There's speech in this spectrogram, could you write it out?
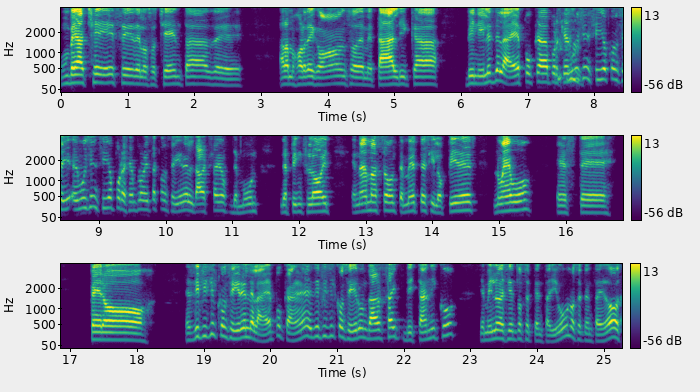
un VHS de los 80 de a lo mejor de Guns o de Metallica, viniles de la época, porque es muy sencillo conseguir, es muy sencillo, por ejemplo, ahorita conseguir el Dark Side of the Moon de Pink Floyd en Amazon, te metes y lo pides nuevo, este, pero es difícil conseguir el de la época, ¿eh? es difícil conseguir un Dark Side británico de 1971, 72,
